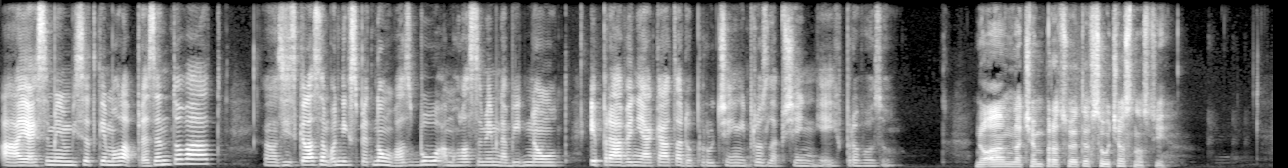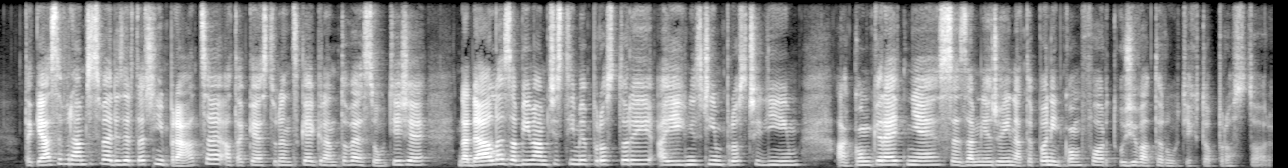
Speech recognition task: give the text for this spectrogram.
a já jsem jim výsledky mohla prezentovat, eh, získala jsem od nich zpětnou vazbu a mohla jsem jim nabídnout i právě nějaká ta doporučení pro zlepšení jejich provozu. No a na čem pracujete v současnosti? Tak já se v rámci své dizertační práce a také studentské grantové soutěže nadále zabývám čistými prostory a jejich vnitřním prostředím a konkrétně se zaměřuji na teplný komfort uživatelů těchto prostor.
